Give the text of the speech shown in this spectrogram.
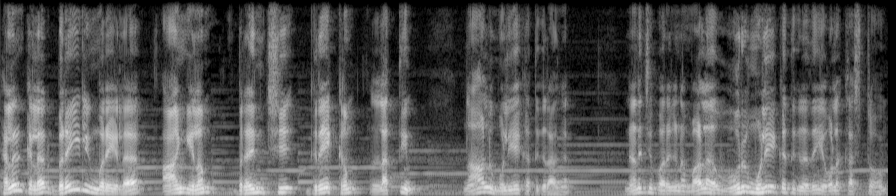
ஹெலன் கலர் பிரெய்லி முறையில் ஆங்கிலம் பிரெஞ்சு கிரேக்கம் லத்தீன் நாலு மொழியை கற்றுக்குறாங்க நினச்சி பாருங்கள் நம்மளால் ஒரு மொழியை கற்றுக்கிறது எவ்வளோ கஷ்டம்.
